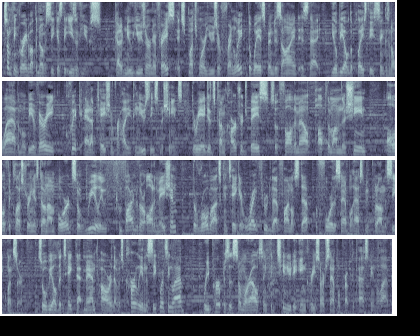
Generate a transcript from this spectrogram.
Something great about the NovaSeq is the ease of use. Got a new user interface, it's much more user friendly. The way it's been designed is that you'll be able to place these things in a lab and there'll be a very quick adaptation for how you can use these machines. The reagents come cartridge based, so thaw them out, pop them on the machine, all of the clustering is done on board, so really, combined with our automation, the robots can take it right through to that final step before the sample has to be put on the sequencer. So we'll be able to take that manpower that was currently in the sequencing lab, repurpose it somewhere else, and continue to increase our sample prep capacity in the lab.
